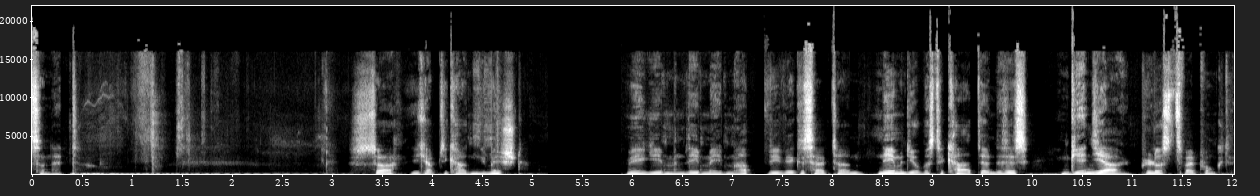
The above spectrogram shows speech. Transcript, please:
so nett. So, ich habe die Karten gemischt. Wir geben ein Leben eben ab, wie wir gesagt haben, nehmen die oberste Karte und das ist genial. Plus zwei Punkte.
